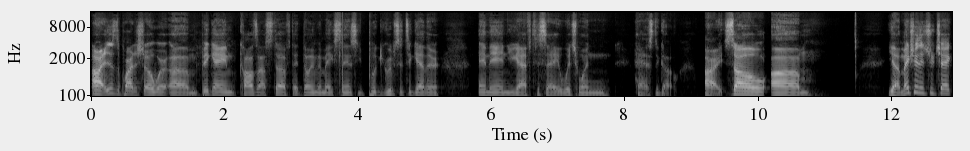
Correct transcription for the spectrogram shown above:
All right, this is the part of the show where um Big Game calls out stuff that don't even make sense. You put groups it together, and then you have to say which one has to go. All right, so um, yeah, make sure that you check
